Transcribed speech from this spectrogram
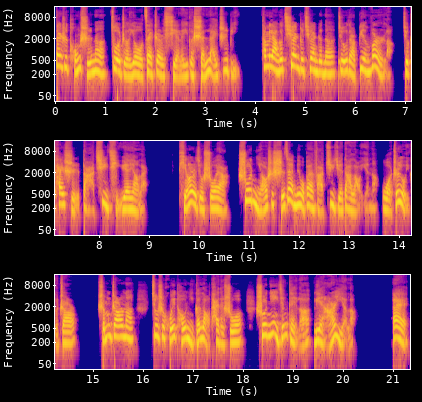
但是同时呢，作者又在这儿写了一个神来之笔。他们两个劝着劝着呢，就有点变味儿了，就开始打趣起鸳鸯来。平儿就说呀：“说你要是实在没有办法拒绝大老爷呢，我这有一个招儿。什么招儿呢？就是回头你跟老太太说，说你已经给了琏二爷了。哎，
